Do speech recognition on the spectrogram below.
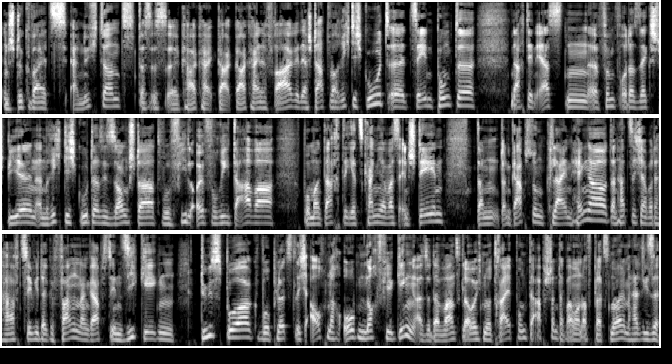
ein Stück weit ernüchternd. Das ist äh, gar, gar, gar keine Frage. Der Start war richtig gut. Äh, zehn Punkte nach den ersten äh, fünf oder sechs Spielen. Ein richtig guter Saisonstart, wo viel Euphorie da war, wo man dachte, jetzt kann ja was entstehen. Dann, dann gab es so einen kleinen Hänger, dann hat sich aber der HFC wieder gefangen. Dann gab es den Sieg gegen Duisburg, wo plötzlich auch nach oben noch viel ging. Also da waren es, glaube ich, nur drei Punkte Abstand. Da war man auf Platz neun. Man hat diese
